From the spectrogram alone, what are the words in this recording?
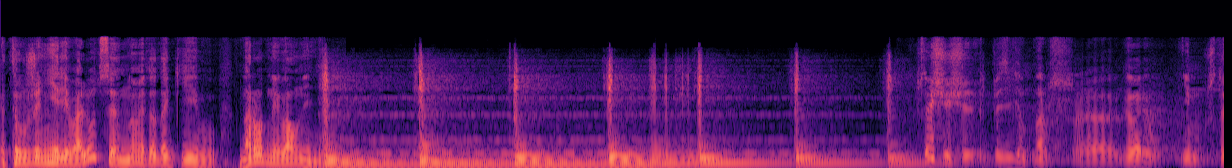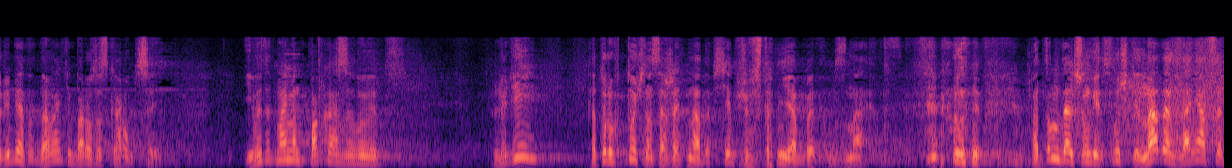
это уже не революция, но это такие народные волнения. Что еще, еще президент наш э, говорил им? Что, ребята, давайте бороться с коррупцией. И в этот момент показывают людей, которых точно сажать надо. Все, причем в стране об этом знают. Потом дальше он говорит, слушайте, надо заняться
